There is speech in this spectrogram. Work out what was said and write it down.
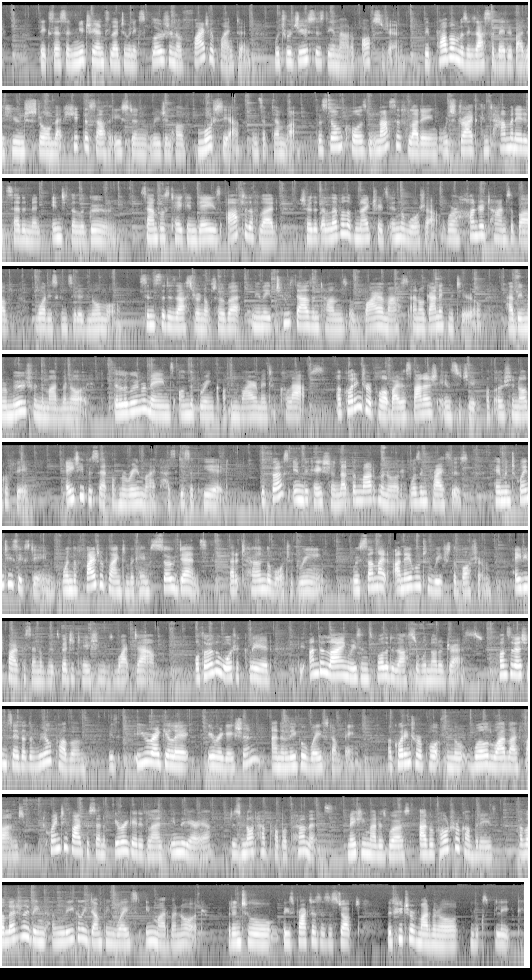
The excessive nutrients led to an explosion of phytoplankton, which reduces the amount of oxygen. The problem was exacerbated by the huge storm that hit the southeastern region of Murcia in September. The storm caused massive flooding, which dragged contaminated sediment into the lagoon. Samples taken days after the flood show that the level of nitrates in the water were 100 times above what is considered normal. Since the disaster in October, nearly 2,000 tons of biomass and organic material have been removed from the Mar Menor. The lagoon remains on the brink of environmental collapse. According to a report by the Spanish Institute of Oceanography, 80% of marine life has disappeared. The first indication that the Mar Menor was in crisis came in 2016 when the phytoplankton became so dense that it turned the water green. With sunlight unable to reach the bottom, 85% of its vegetation was wiped out. Although the water cleared, the underlying reasons for the disaster were not addressed. Conservation say that the real problem is irregular irrigation and illegal waste dumping. According to a report from the World Wildlife Fund, 25% of irrigated land in the area does not have proper permits. Making matters worse, agricultural companies have allegedly been illegally dumping waste in Mar Menor. But until these practices are stopped, the future of Mar Menor looks bleak.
